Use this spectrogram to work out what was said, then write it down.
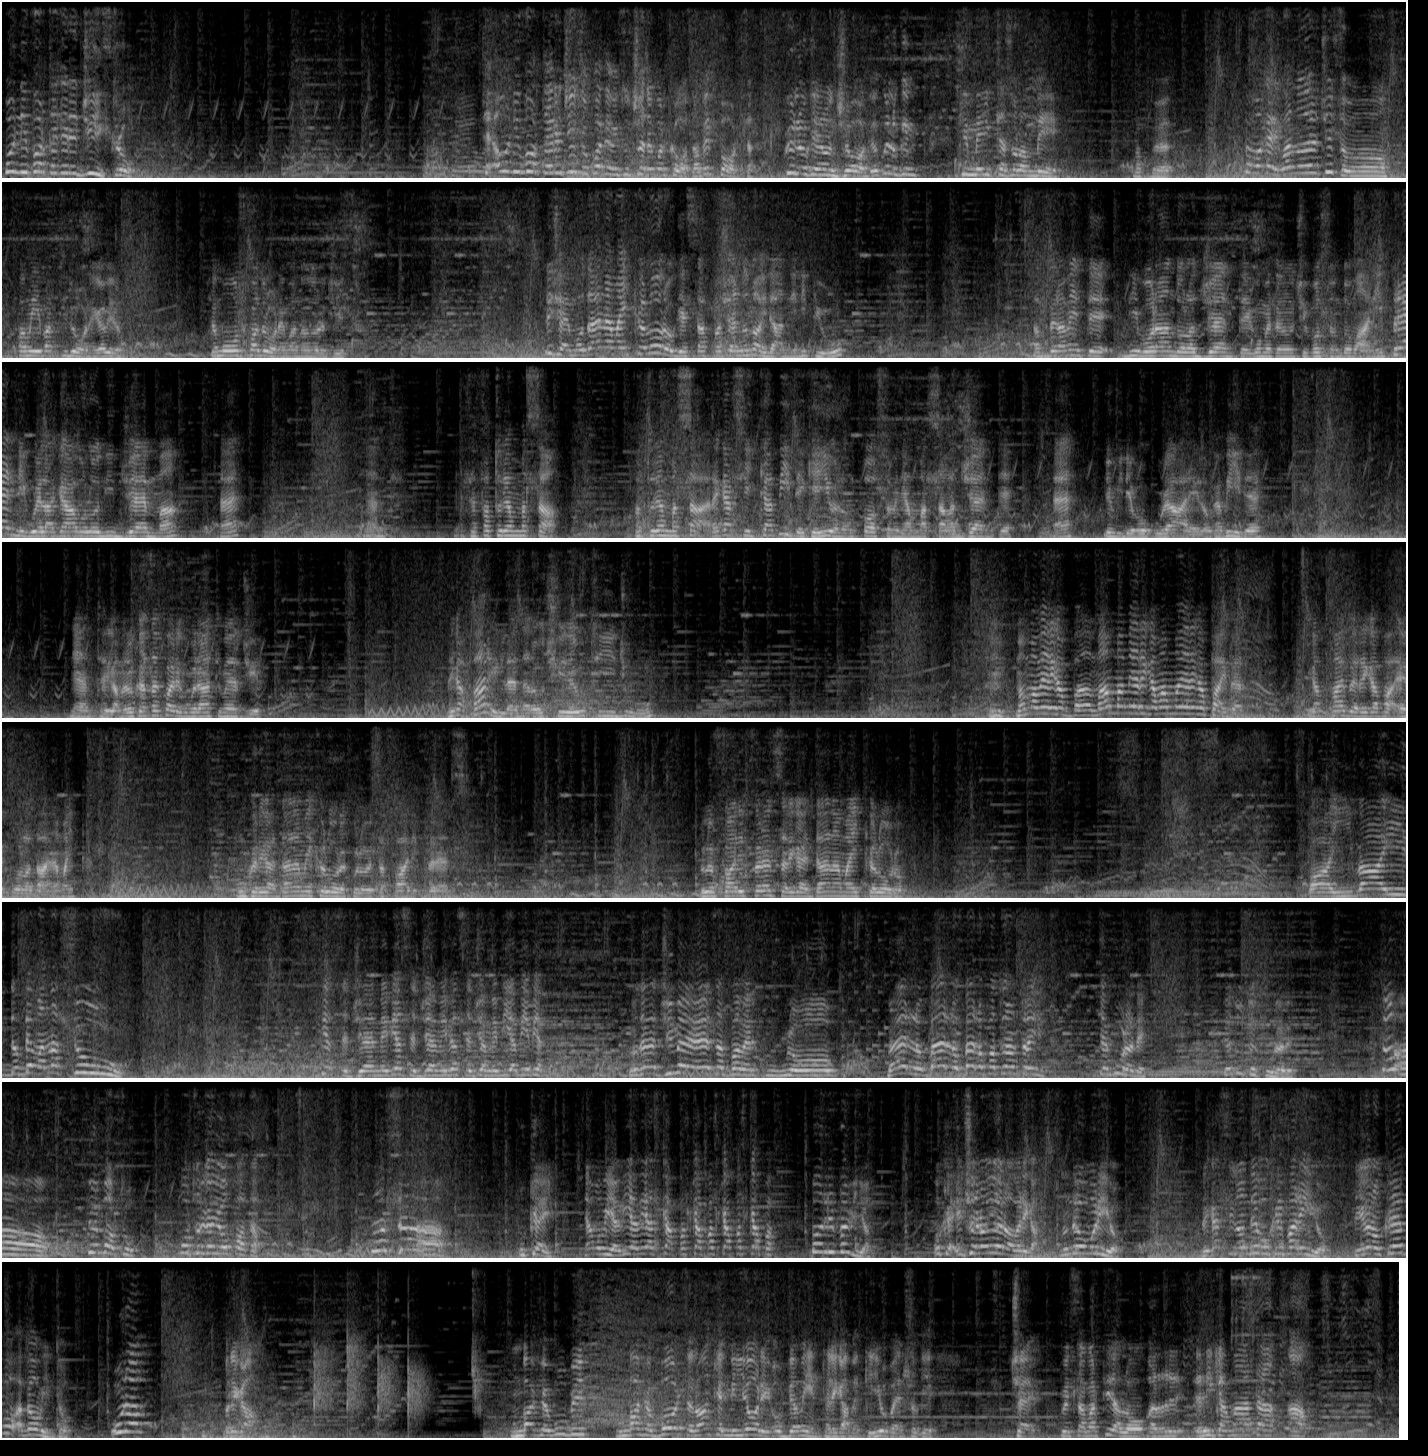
Ogni volta che registro. Cioè ogni volta che registro qua deve succedere qualcosa Per forza. Quello che non gioca Quello che, che merita solo a me. Vabbè. Poi magari quando registro Fammi i partitone capito? Siamo squadrone quando non registro Lì c'è Dynamite loro che sta facendo noi danni di più. Sta veramente divorando la gente come se non ci fosse un domani. Prendi quella cavolo di gemma Eh? Niente. Si è fatto riammassare Fatto riammassare Ragazzi capite che io non posso venire a ammassare la gente Eh? Io vi devo curare, lo capite? Niente, raga, me lo casa qua e recupero un attimo energia. Raga, pare il andare a uccidere tutti giù? Mamma mia, raga, mamma mia, raga, mamma mia, raga, Piper. Raga, Piper, raga, ecco la Dynamite. Comunque, raga, Dynamite loro è quello che sta a fare la differenza. Quello che fa la differenza, raga, è Dynamite loro. Vai, vai, dobbiamo andare su! Piazza gemme, piazza gemme, piazza gemme, via, via, via! Proteggi me, salvami il culo! Bello, bello, bello, ho fatto un'altra hit! Ti curate! Ti tutto e curate! No! Ti è morto! Morto raga, io l'ho fatta! Passa! Ok, andiamo via, via, via, scappa, scappa, scappa, scappa! Ma arriva via! Ok, cioè no, io no, raga, non devo morire io! Ragazzi, non devo crepare io! Se io non crepo, abbiamo vinto! Uno Raga Un bacio ai pubi Un bacio a voi Sono anche il migliore ovviamente raga Perché io penso che Cioè questa partita l'ho ricamata a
